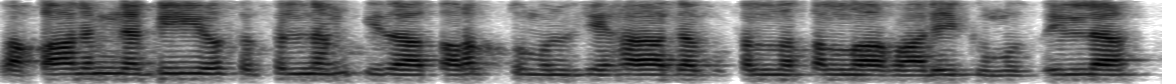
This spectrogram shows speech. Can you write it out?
وقال النبي صلى الله عليه وسلم إذا تركتم الجهاد فسلط الله عليكم الظلة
